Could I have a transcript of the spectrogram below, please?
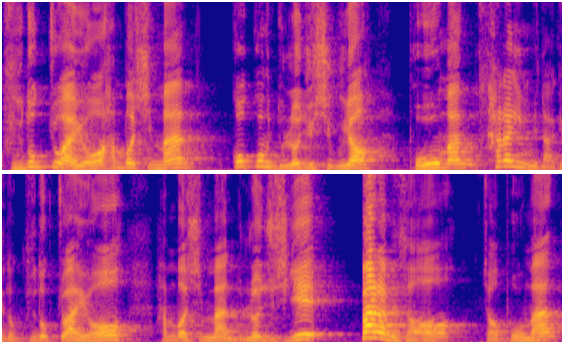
구독, 좋아요 한 번씩만 꼭꼭 눌러주시고요. 보험왕 사랑입니다. 그래서 구독, 좋아요 한 번씩만 눌러주시길 바라면서 저 보호망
